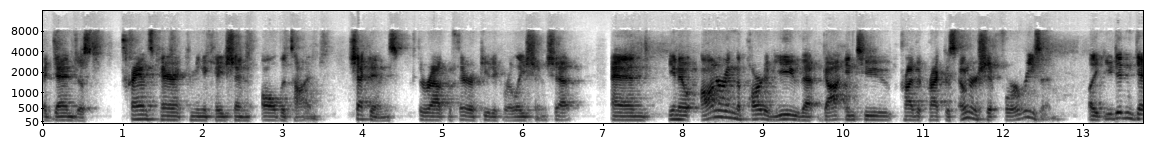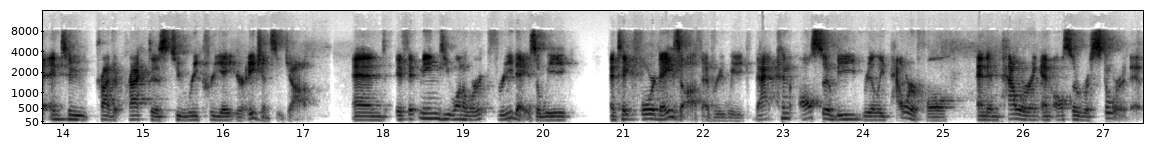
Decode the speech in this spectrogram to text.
again, just transparent communication all the time, check ins, throughout the therapeutic relationship and you know honoring the part of you that got into private practice ownership for a reason like you didn't get into private practice to recreate your agency job and if it means you want to work 3 days a week and take four days off every week. That can also be really powerful and empowering and also restorative.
